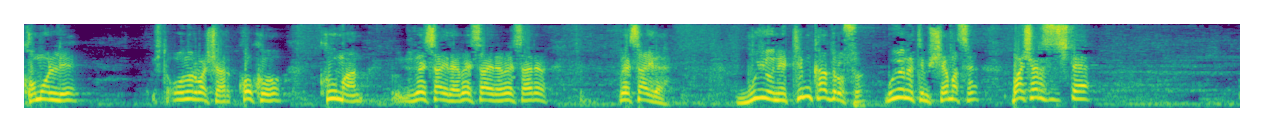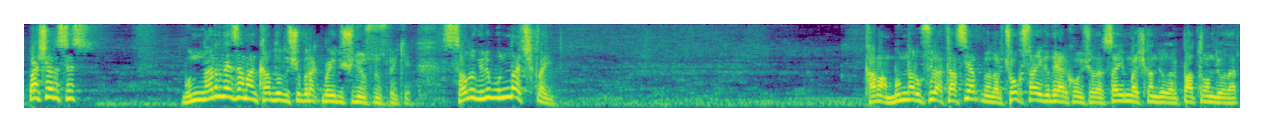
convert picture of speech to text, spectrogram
Komolli, işte Onur Başar, Koku, Kuman vesaire vesaire vesaire vesaire. Bu yönetim kadrosu, bu yönetim şeması başarısız işte. Başarısız. Bunları ne zaman kadro dışı bırakmayı düşünüyorsunuz peki? Salı günü bunu da açıklayın. Tamam bunlar usul hatası yapmıyorlar. Çok saygıdeğer konuşuyorlar. Sayın Başkan diyorlar, patron diyorlar.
